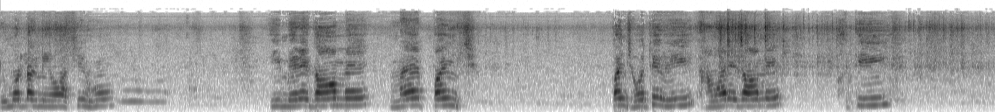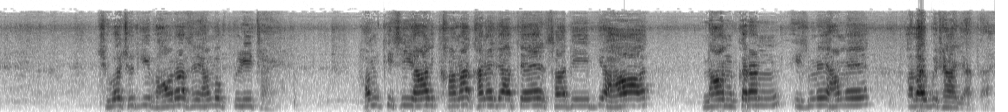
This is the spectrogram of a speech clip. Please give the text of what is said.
डुमरलग निवासी हूँ। कि मेरे गाँव में मैं पंच पंच होते हुए हमारे गाँव में अति छुआछूत की भावना से हम लोग पीड़ित हैं। हम किसी यहाँ खाना खाने जाते हैं, शादी, ब्याह, नामकरण, इसमें हमें अलग बिठाया जाता है।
